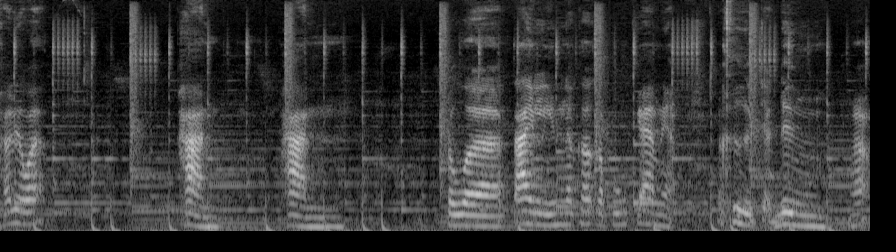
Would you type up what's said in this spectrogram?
เขาเรียกว่า ผ่านผ่านตัวใต้ลิ้นแล้วก็กระพุ้งแก้มเนี่ย ก็คือจะดึงนะ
